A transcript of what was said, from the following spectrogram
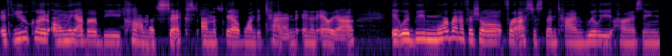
If you could only ever become a 6 on the scale of 1 to 10 in an area, it would be more beneficial for us to spend time really harnessing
